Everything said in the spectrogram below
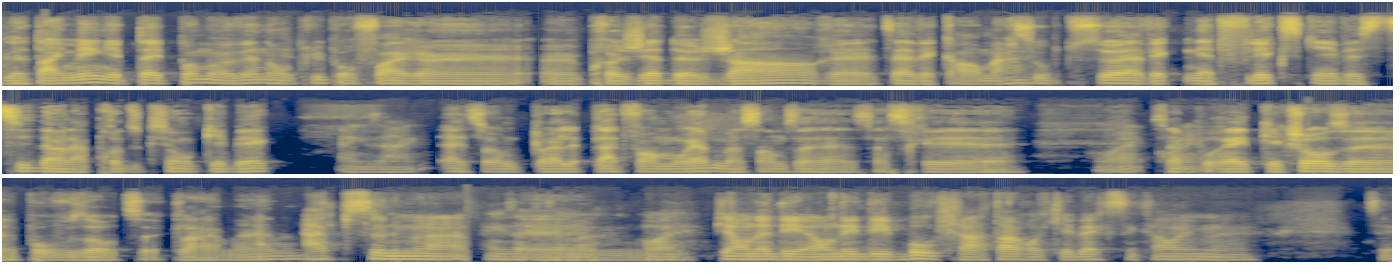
Le timing est peut-être pas mauvais non plus pour faire un, un projet de genre, euh, tu sais, avec arts martiaux, tout ça, avec Netflix qui investit dans la production au Québec. Exact. Être sur une pla- plateforme web, me semble, ça, ça serait, Ouais, ça ouais, pourrait être quelque chose euh, pour vous autres, ça, clairement. Absolument, exactement. Euh, ouais. Puis on a des, on est des beaux créateurs au Québec, c'est quand même, euh,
